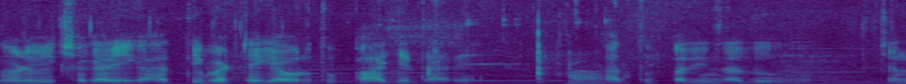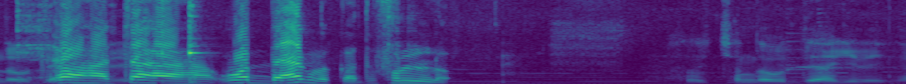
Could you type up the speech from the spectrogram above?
ನೋಡಿ ವೀಕ್ಷಕರು ಈಗ ಹತ್ತಿ ಬಟ್ಟೆಗೆ ಅವರು ತುಪ್ಪ ಹಾಕಿದ್ದಾರೆ. ಆ ತುಪ್ಪದಿಂದ ಅದು ಚಂದ ಒದ್ದೆ ಆಗಬೇಕು ಅದು ಫುಲ್ಲು ಅದು ಚಂದ ಒದ್ದೆ ಆಗಿದೆ ಈಗ.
